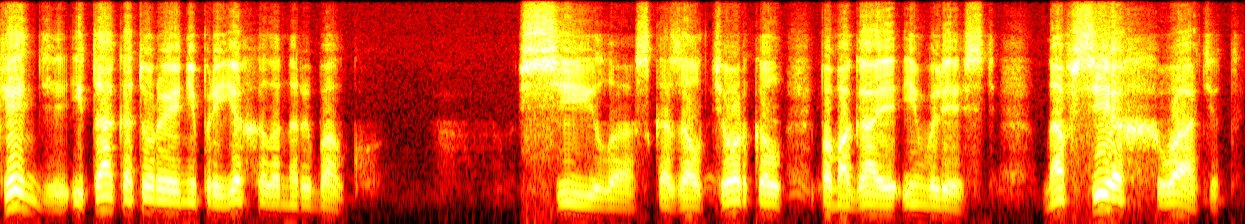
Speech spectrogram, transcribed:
Кэнди и та, которая не приехала на рыбалку. «Сила», — сказал Теркл, помогая им влезть. «На всех хватит».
